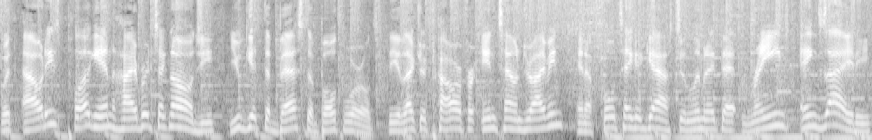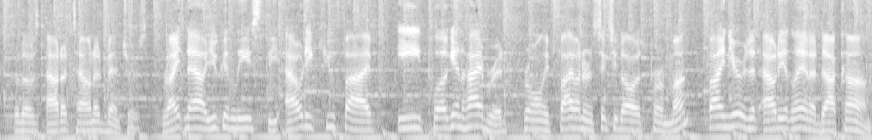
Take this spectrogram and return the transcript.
With Audi's plug in hybrid technology, you get the best of both worlds the electric power for in town driving and a full tank of gas to eliminate that range anxiety for those out of town adventures. Right now, you can lease the Audi Q5 e plug in hybrid for only $560 per month. Find yours at AudiAtlanta.com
